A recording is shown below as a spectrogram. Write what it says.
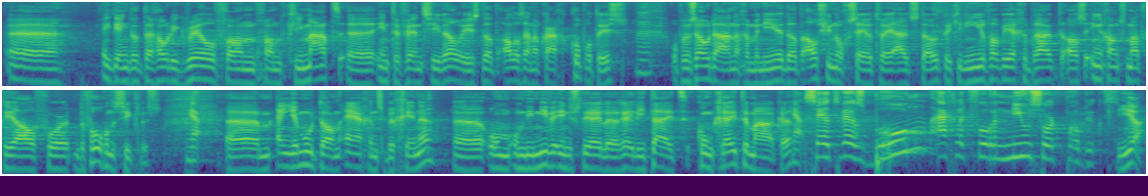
Eh, ik denk dat de holy grail van, van klimaatinterventie wel is dat alles aan elkaar gekoppeld is. Op een zodanige manier dat als je nog CO2 uitstoot, dat je die in ieder geval weer gebruikt als ingangsmateriaal voor de volgende cyclus. Ja. Ehm, en je moet dan ergens beginnen eh, om, om die nieuwe industriële realiteit concreet te maken. Ja, CO2 als bron eigenlijk voor een nieuw soort product. Ja,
